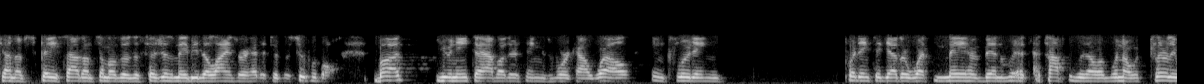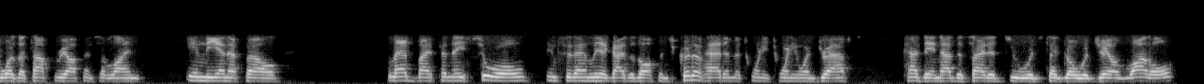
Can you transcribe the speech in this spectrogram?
kind of space out on some of those decisions, maybe the Lions are headed to the Super Bowl. But you need to have other things work out well, including putting together what may have been a top, you know, no, clearly was a top three offensive line in the NFL, led by Penei Sewell, incidentally, a guy the Dolphins could have had in the 2021 draft had they not decided to instead go with Jaylen Waddle.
